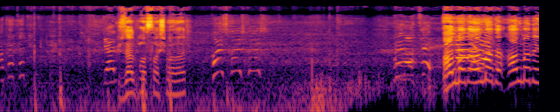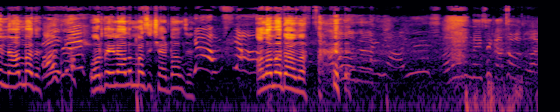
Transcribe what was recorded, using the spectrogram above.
At at at. Gel. Güzel paslaşmalar. Koş koş koş. Penaltı. Almadı almadı. Almadı elini almadı. Aldı. Orada ele alınmaz içeride alacak. Ya üf ya. Alamadı ama. Anlamadım neyse ki atamadılar.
